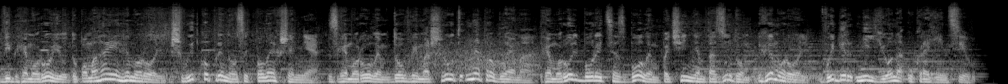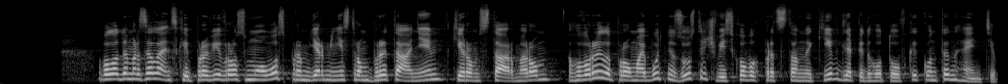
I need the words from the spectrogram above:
Від геморою допомагає гемороль, швидко приносить полегшення. З геморолем довгий маршрут не проблема. Гемороль бореться з болем, печінням та зудом. Гемороль вибір мільйона українців. Володимир Зеленський провів розмову з прем'єр-міністром Британії Кіром Стармером. Говорили про майбутню зустріч військових представників для підготовки контингентів.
